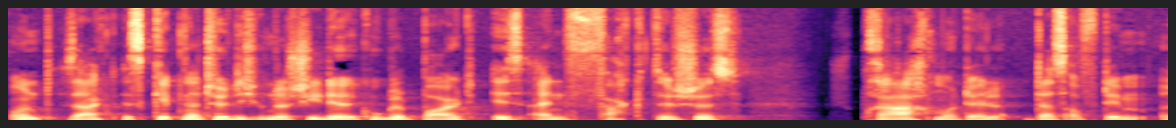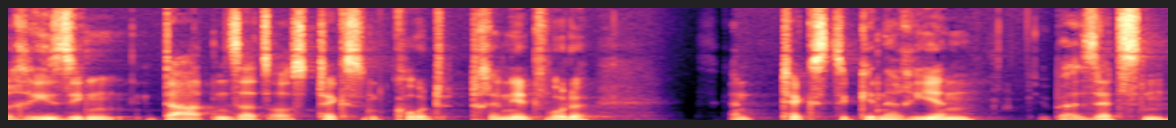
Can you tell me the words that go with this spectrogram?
und sagt, es gibt natürlich Unterschiede. Google Bard ist ein faktisches Sprachmodell, das auf dem riesigen Datensatz aus Text und Code trainiert wurde. Kann Texte generieren, übersetzen,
